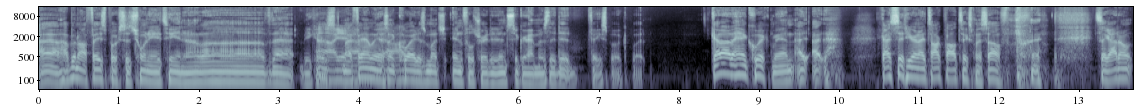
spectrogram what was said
I, uh, I've been on Facebook since 2018, and I love that because Oh, my yeah, family hasn't yeah. quite as much infiltrated Instagram as they did Facebook, but got out of hand quick, man. I, I, like I sit here and I talk politics myself, it's like I don't,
